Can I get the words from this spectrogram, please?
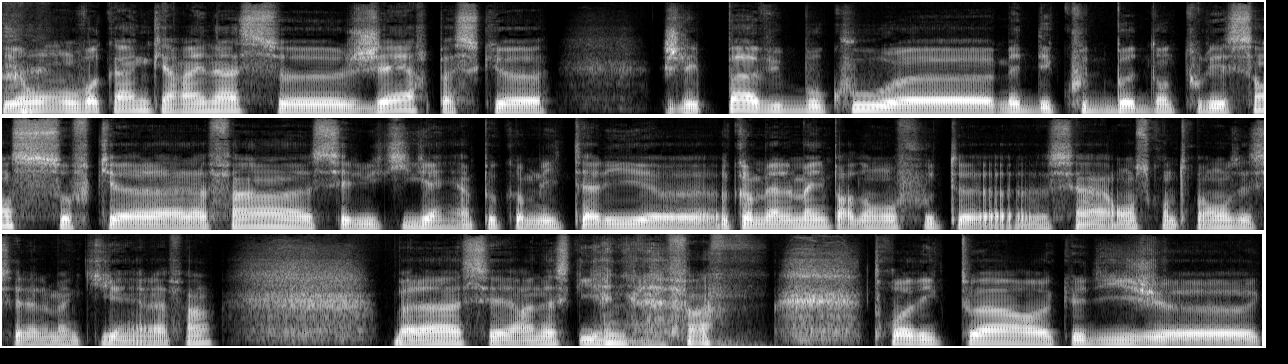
Et on, on voit quand même qu'Arenas se gère, parce que je l'ai pas vu beaucoup euh, mettre des coups de botte dans tous les sens, sauf qu'à la fin, euh, c'est lui qui gagne, un peu comme l'Italie, euh, comme l'Allemagne, pardon, au foot, c'est un 11 contre 11 et c'est l'Allemagne qui gagne à la fin. Bah là, c'est Arnas qui gagne à la fin. trois victoires, que dis-je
